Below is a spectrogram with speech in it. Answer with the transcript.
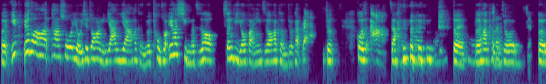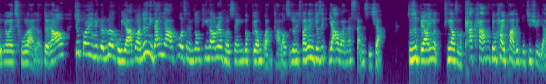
对，因为因为通常他他说有一些状况你压一压，他可能就会吐出来，因为他醒了之后身体有反应之后，他可能就会开始就或者是啊这样，对对，他可能就会对就会出来了，对，然后就关于那个肋骨压断，就是你在压的过程中听到任何声音都不用管它，老师就反正你就是压完那三十下，就是不要因为听到什么咔咔就害怕就不继续压，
